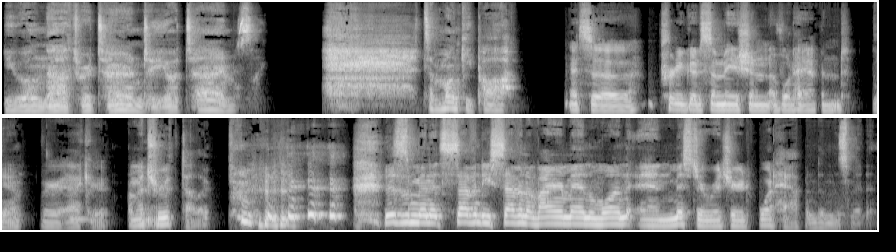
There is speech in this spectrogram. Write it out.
You will not return to your time. It's like, it's a monkey paw. That's a pretty good summation of what happened. Yeah, very accurate. I'm a truth teller. this is minute 77 of Iron Man 1 and Mr. Richard. What happened in this minute?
